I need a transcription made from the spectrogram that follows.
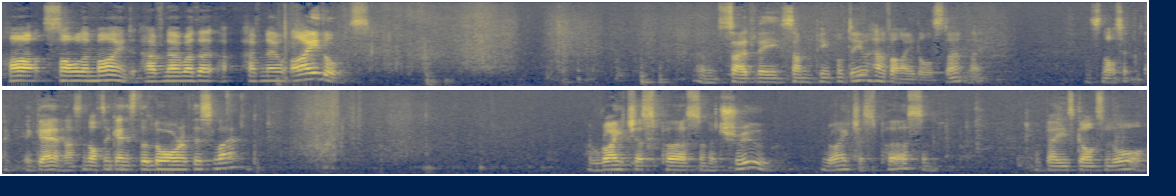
heart, soul, and mind, and have no other, have no idols. And sadly, some people do have idols, don't they? That's not again. That's not against the law of this land. A righteous person, a true righteous person, obeys God's law.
